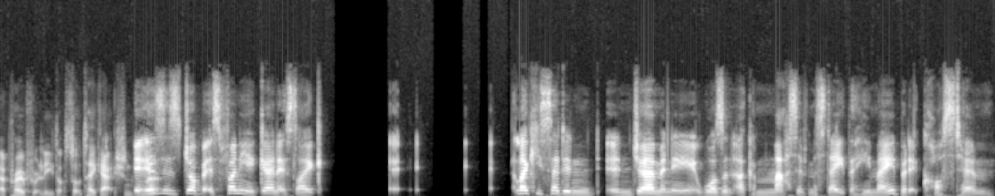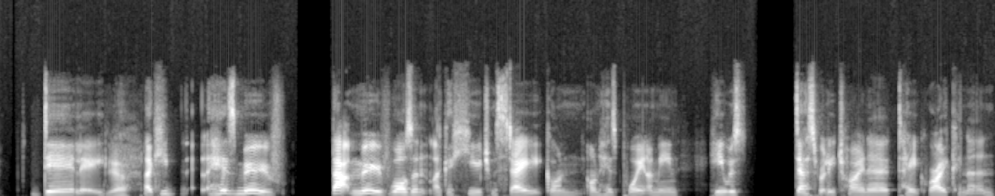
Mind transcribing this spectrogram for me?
appropriately sort of take action. It that. is his job, but it's funny again. It's like, eh, like he said in in Germany, it wasn't like a massive mistake that he made, but it cost him dearly. Yeah, Like he, his move, that move wasn't like a huge mistake on on his point. I mean, he was desperately trying to take Raikkonen,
